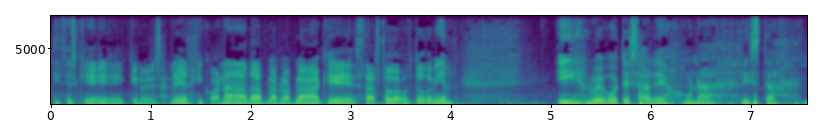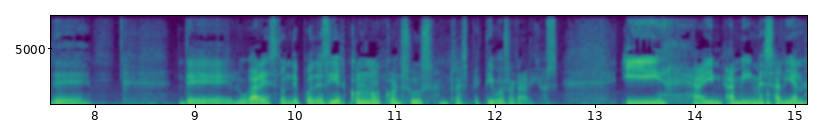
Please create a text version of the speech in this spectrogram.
dices que, que, no eres alérgico a nada, bla, bla, bla, que estás todo, todo bien y luego te sale una lista de, de lugares donde puedes ir con, con sus respectivos horarios. Y ahí a mí me salían,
